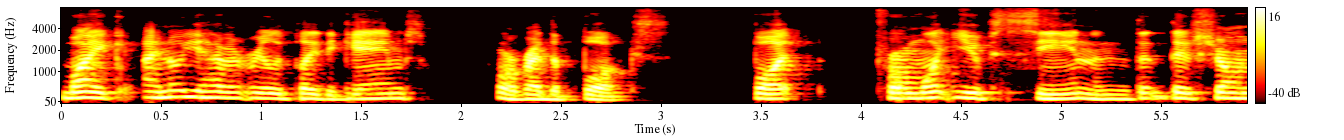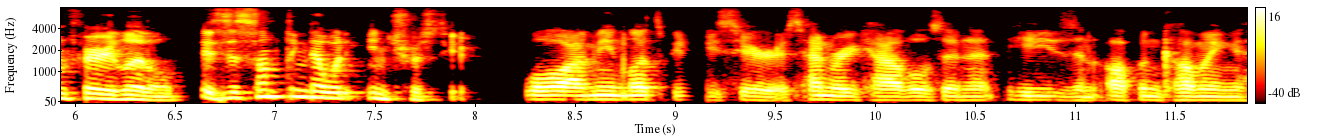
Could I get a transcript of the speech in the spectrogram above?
Mike, I know you haven't really played the games or read the books, but from what you've seen, and th- they've shown very little, is this something that would interest you? Well, I mean, let's be serious. Henry Cavill's in it. He's an up and coming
